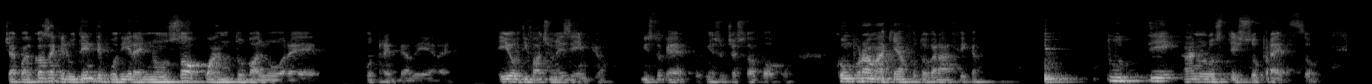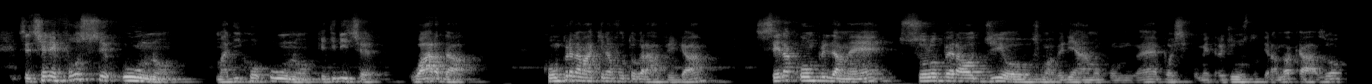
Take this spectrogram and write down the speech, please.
cioè qualcosa che l'utente può dire non so quanto valore potrebbe avere. Io ti faccio un esempio, visto che mi è successo da poco. Compro una macchina fotografica. Tutti hanno lo stesso prezzo. Se ce ne fosse uno, ma dico uno, che ti dice guarda, compri la macchina fotografica, se la compri da me solo per oggi, o insomma vediamo, eh, poi si può mettere giusto tirando a caso,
